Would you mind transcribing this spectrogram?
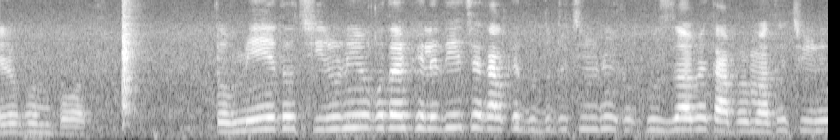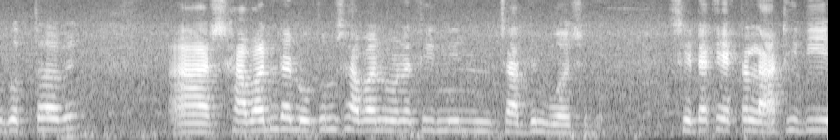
এরকম পথ। তো মেয়ে তো চিরুনিও কোথায় ফেলে দিয়েছে? কালকে দু দুটো চিরুনি খুঁজতে হবে, তারপর মাথায় চিরুনি করতে হবে। আর সাবানটা, নতুন সাবান মানে তিন দিন, চার দিন বয়স হলো। সেটাকে একটা লাঠি দিয়ে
